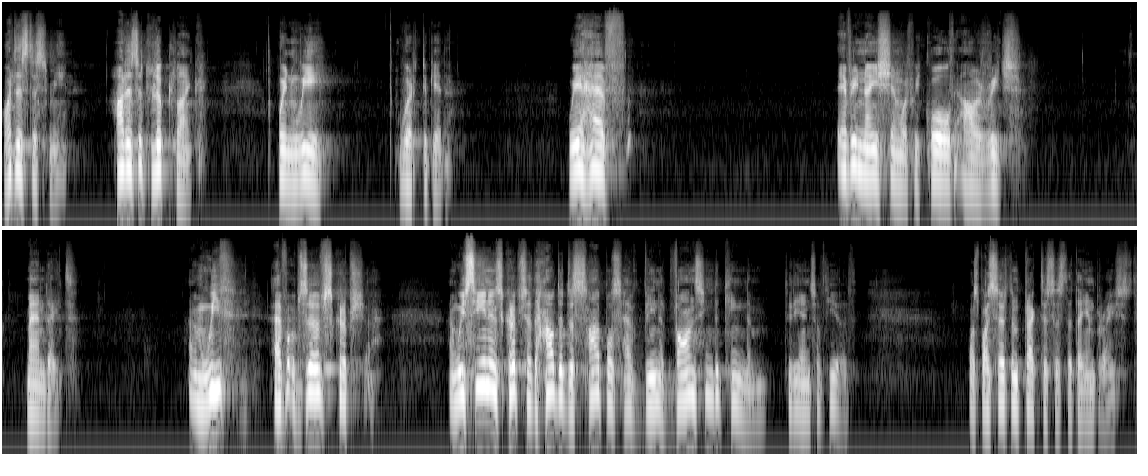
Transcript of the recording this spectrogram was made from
What does this mean? How does it look like when we work together? We have every nation what we call our reach mandate. And we have observed Scripture. And we've seen in Scripture how the disciples have been advancing the kingdom to the ends of the earth was by certain practices that they embraced.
